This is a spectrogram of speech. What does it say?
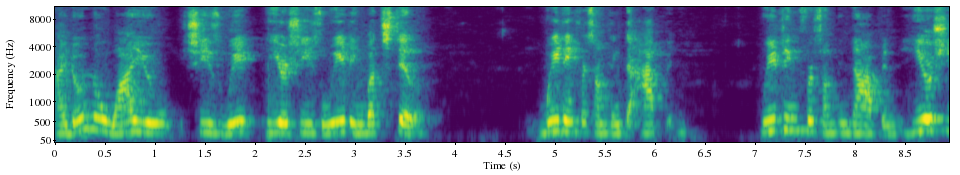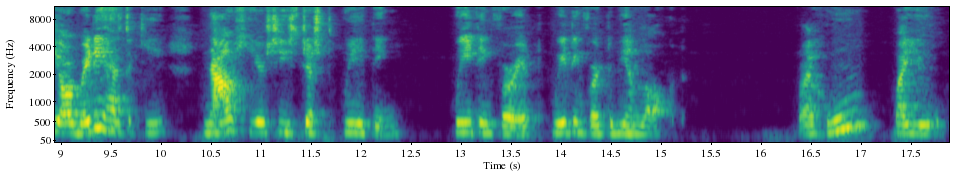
I don't know why you she's wait he or she's waiting, but still waiting for something to happen. Waiting for something to happen. He or she already has the key. Now he or she's just waiting. Waiting for it. Waiting for it to be unlocked. By whom? By you.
